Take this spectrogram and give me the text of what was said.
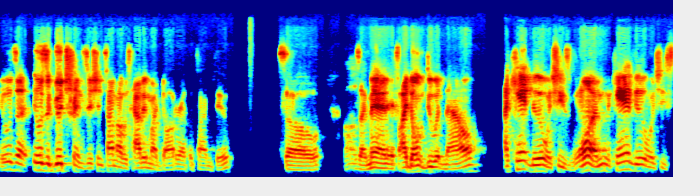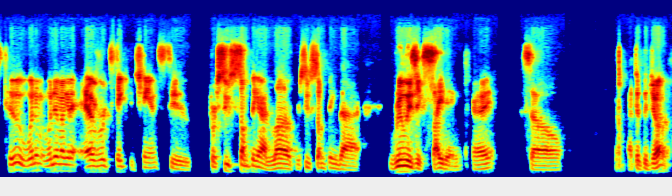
it was a it was a good transition time. I was having my daughter at the time too. So I was like, man, if I don't do it now, I can't do it when she's one. I can't do it when she's two. When am, when am I going to ever take the chance to pursue something I love, pursue something that really is exciting, right? So I took the jump.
